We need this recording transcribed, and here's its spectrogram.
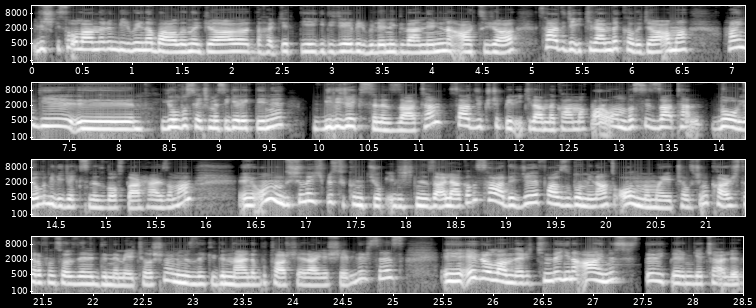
İlişkisi olanların birbirine bağlanacağı, daha ciddiye gideceği, birbirlerine güvenlerinin artacağı, sadece ikilemde kalacağı ama hangi e, yolu seçmesi gerektiğini bileceksiniz zaten. Sadece küçük bir ikilemde kalmak var. Onu da siz zaten doğru yolu bileceksiniz dostlar her zaman. Ee, onun dışında hiçbir sıkıntı yok ilişkinizle alakalı. Sadece fazla dominant olmamaya çalışın. Karşı tarafın sözlerini dinlemeye çalışın. Önümüzdeki günlerde bu tarz şeyler yaşayabilirsiniz. Ee, evli olanlar için de yine aynı dediklerim geçerli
